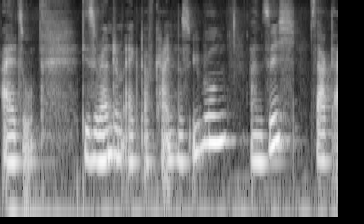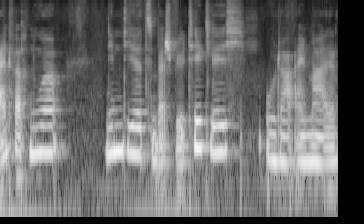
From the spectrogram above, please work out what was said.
Also, diese Random Act of Kindness Übung an sich sagt einfach nur, nimm dir zum Beispiel täglich oder einmal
